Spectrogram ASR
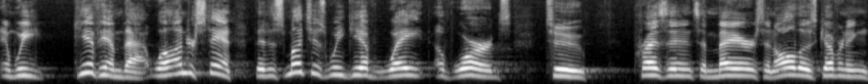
and we give him that. Well, understand that as much as we give weight of words to presidents and mayors and all those governing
